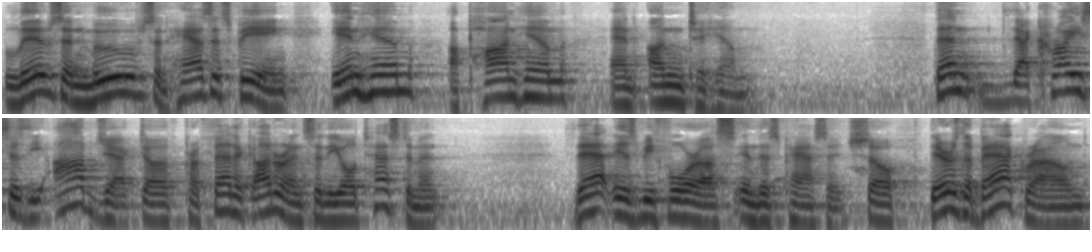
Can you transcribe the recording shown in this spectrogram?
lives and moves and has its being in him, upon him, and unto him. Then, that Christ is the object of prophetic utterance in the Old Testament that is before us in this passage. So there's the background,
